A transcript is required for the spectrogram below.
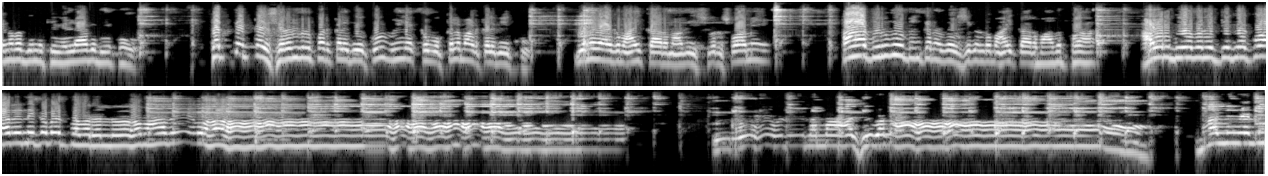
ಎಣವ ದಿನಕ್ಕೆ ಎಳ್ಳಾಗಬೇಕು. ಸತ್ಯಕ್ಕೆ ಶರಣರು ಪಡ್ಕೊಳ್ಬೇಕು, ವಿಳ್ಯಕ್ಕೆ ಒಕ್ಕಲ ಮಾಡ್ಕೊಳ್ಬೇಕು. ಎನ್ನದಾಗ ಮಾಹಿಕಾರ ಮಾದೇಶ್ವರ ಸ್ವಾಮಿ. ಆ ಬಿರುದು ಬಿಂಕನ ದರ್ಶಿಕೊಂಡು ಮಾಹಿಕಾರ ಮಾದಪ್ಪ ಅವರು ದೇವನೆಟ್ಟಿಬೇಕು ಅರಣ್ಯಕ್ಕೆ ಬರ್ತವರಲ್ಲೋ ಮಾದೇವ ನೋಡಿ ನಮ್ಮ ಶಿವನ ಮಲೆಯಲ್ಲಿ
